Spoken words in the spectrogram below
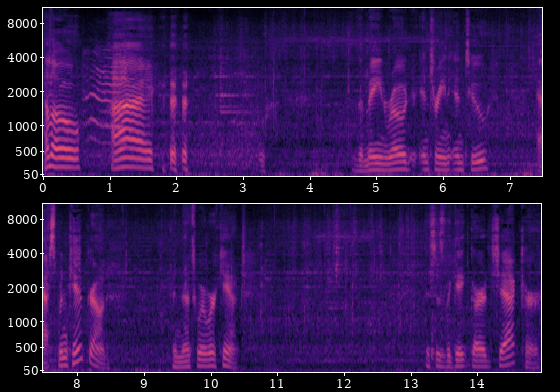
Hello. Hi. the main road entering into Aspen Campground. And that's where we're camped. This is the gate guard shack or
